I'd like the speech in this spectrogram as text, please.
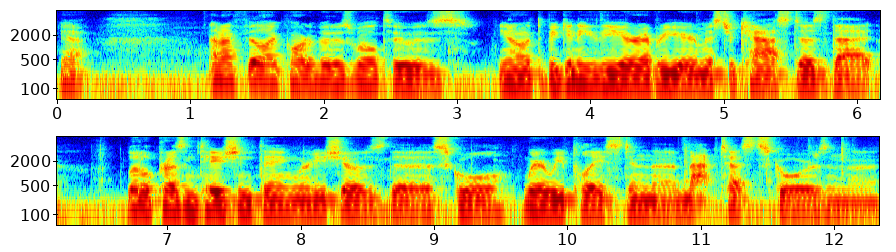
Yeah. And I feel like part of it as well too is, you know, at the beginning of the year every year Mr. Cass does that little presentation thing where he shows the school where we placed in the map test scores and the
